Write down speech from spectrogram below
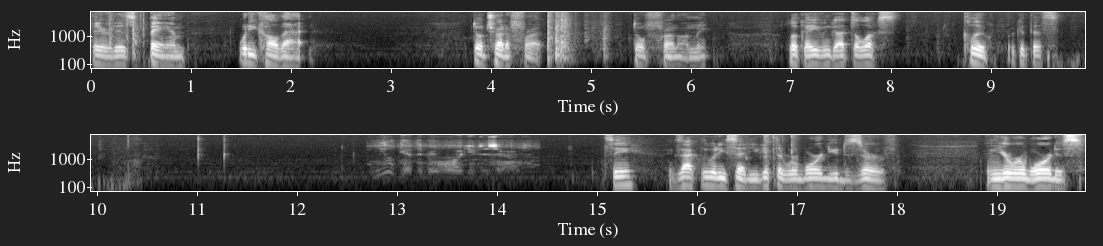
there it is. Bam. What do you call that? Don't try to front. Don't front on me. Look, I even got deluxe Clu. Look at this. See? Exactly what he said. You get the reward you deserve. And your reward is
